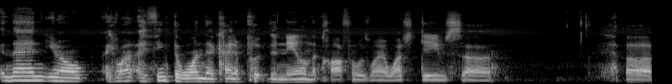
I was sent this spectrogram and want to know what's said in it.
And then you know, I, wa- I think the one that kind of put the nail in the coffin was when I watched Dave's. Uh, uh,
